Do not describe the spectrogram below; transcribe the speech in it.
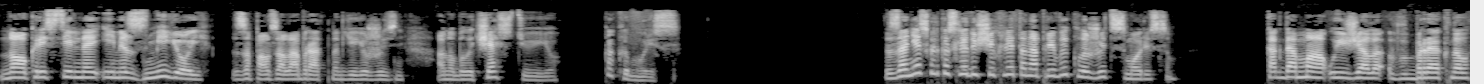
но крестильное имя змеей заползало обратно в ее жизнь. Оно было частью ее, как и Морис. За несколько следующих лет она привыкла жить с Моррисом. Когда Ма уезжала в Брэкнелл,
